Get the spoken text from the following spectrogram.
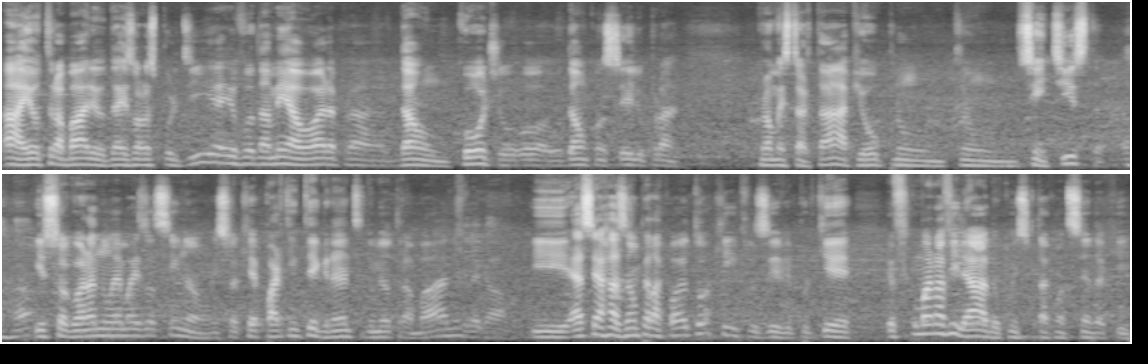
Ah, eu trabalho 10 horas por dia, eu vou dar meia hora para dar um coach ou, ou dar um conselho para para uma startup ou para um, um cientista, uhum. isso agora não é mais assim não. Isso aqui é parte integrante do meu trabalho. Que legal. E essa é a razão pela qual eu estou aqui, inclusive, porque eu fico maravilhado com isso que está acontecendo aqui.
